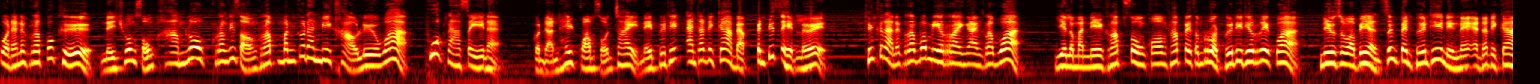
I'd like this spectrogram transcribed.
กว่านั้นนะครับก็คือ ในช่วงสงครามโลกครั้งที่สองครับ มันก็ดันมีข่าวลือว่าพวกนาซีน่ะก็ดันให้ความสนใจในพื้นที่แอนตาร์กติกาแบบเป็นพิเศษเลย ถึงขนาดนะครับว่ามีรายงานครับว่า เยอรมนีครับส่งกองทัพไปสำรวจพื้นที่ที่เรียกว่า นิวสวาเบียนซึ่งเป็นพื้นที่หนึ่งในแอนตาร์กติกา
